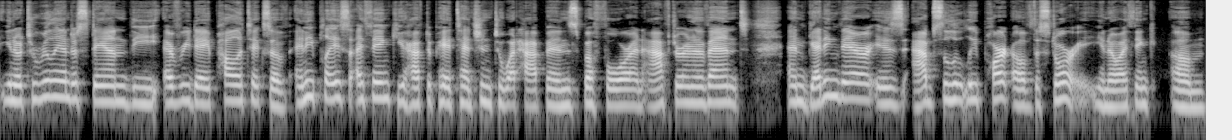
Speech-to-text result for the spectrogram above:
you know, to really understand the everyday politics of any place, I think you have to pay attention to what happens before and after an event. And getting there is absolutely part of the story. You know, I think um,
